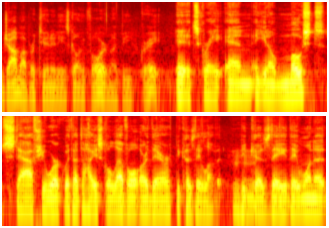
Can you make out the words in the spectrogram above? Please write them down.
job opportunities going forward might be great. It's great, and you know, most staffs you work with at the high school level are there because they love it, mm-hmm. because they they want to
